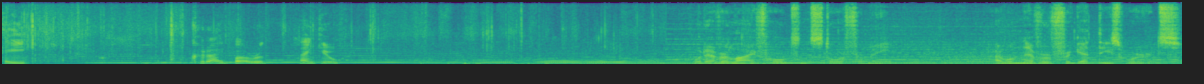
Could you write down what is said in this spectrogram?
Hey, could I borrow? Thank you. Whatever life holds in store for me, I will never forget these words.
